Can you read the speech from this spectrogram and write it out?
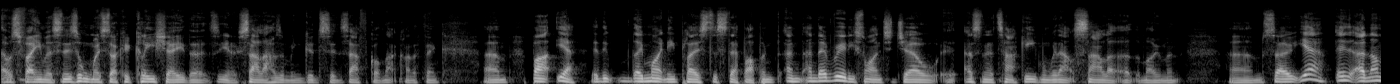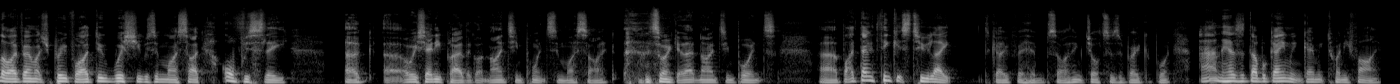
that was famous. And it's almost like a cliche that you know Salah hasn't been good since Afcon, that kind of thing. Um, but yeah, they might need players to step up, and, and and they're really starting to gel as an attack, even without Salah at the moment. Um, so yeah, another I very much approve for. I do wish he was in my side. Obviously, uh, uh, I wish any player that got 19 points in my side, so I get that 19 points. Uh, but I don't think it's too late to go for him. So I think Jota's a very good point. And he has a double game week, game week 25.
